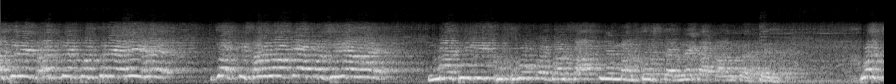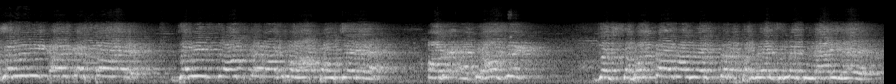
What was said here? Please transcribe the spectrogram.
असली धरती पुत्र यही है जो किसानों के मसीहा है। माटी की खुशबू को बरसात में महसूस करने का काम करते हैं। वो जमीनी कार्यकर्ता है ज़मीन से उठकर आज वहाँ पहुँचे हैं। और ऐतिहासिक जो सफलता उन्होंने उत्तर प्रदेश में दिलाई है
